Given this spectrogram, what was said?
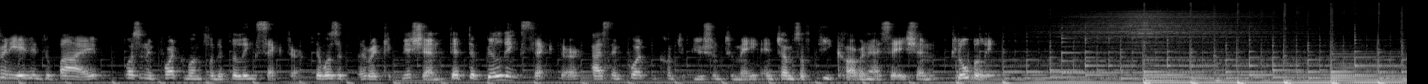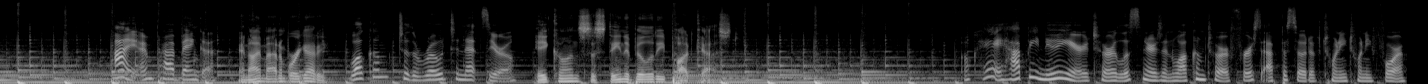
COP28 in Dubai was an important one for the building sector. There was a recognition that the building sector has an important contribution to make in terms of decarbonization globally. Hi, I'm Prabh Banga. And I'm Adam Borgatti. Welcome to the Road to Net Zero, Aecon's Sustainability Podcast. Okay, Happy New Year to our listeners and welcome to our first episode of 2024.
